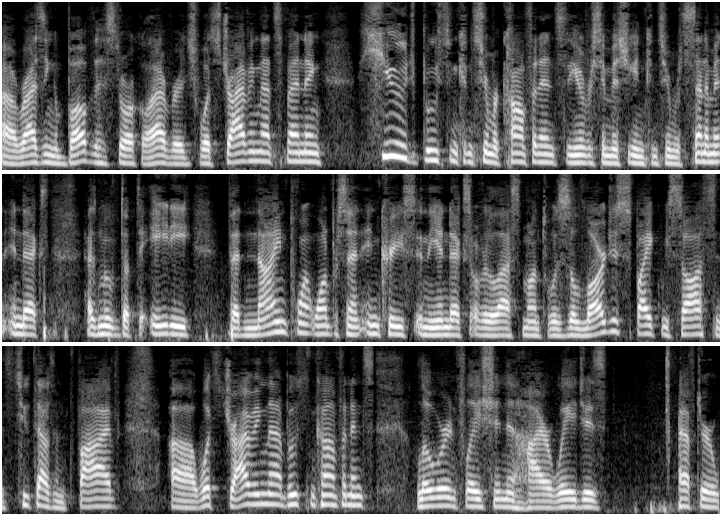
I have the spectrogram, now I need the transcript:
uh, rising above the historical average. What's driving that spending? Huge boost in consumer confidence. The University of Michigan Consumer Sentiment Index has moved up to 80. The 9.1% increase in the index over the last month was the largest spike we saw since 2005. Uh, what's driving that boost in confidence? Lower inflation and higher wages. After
